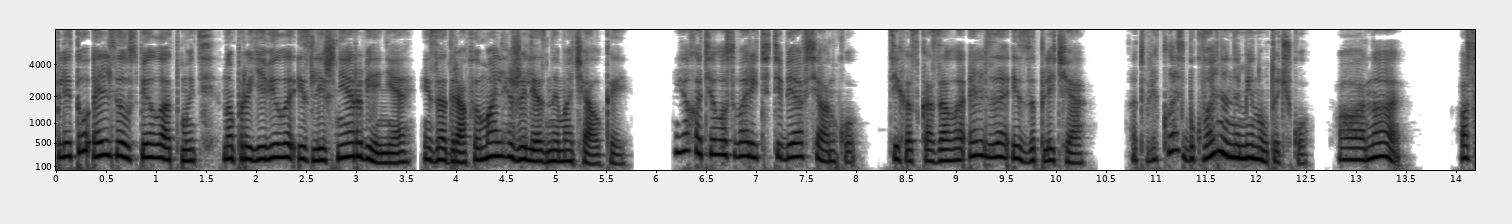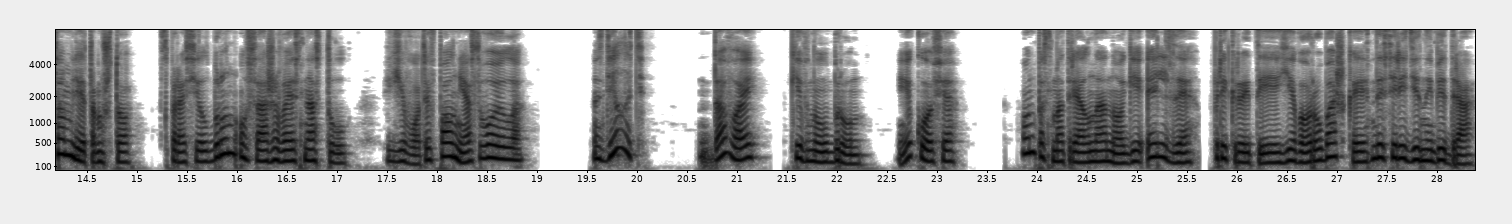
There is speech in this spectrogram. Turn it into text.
Плиту Эльза успела отмыть, но проявила излишнее рвение и задрав эмаль железной мочалкой. «Я хотела сварить тебе овсянку», — тихо сказала Эльза из-за плеча. Отвлеклась буквально на минуточку. «А она... А сам летом что?» — спросил Брун, усаживаясь на стул. Его ты вполне освоила». «Сделать?» «Давай», — кивнул Брун. «И кофе». Он посмотрел на ноги Эльзы, прикрытые его рубашкой до середины бедра.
